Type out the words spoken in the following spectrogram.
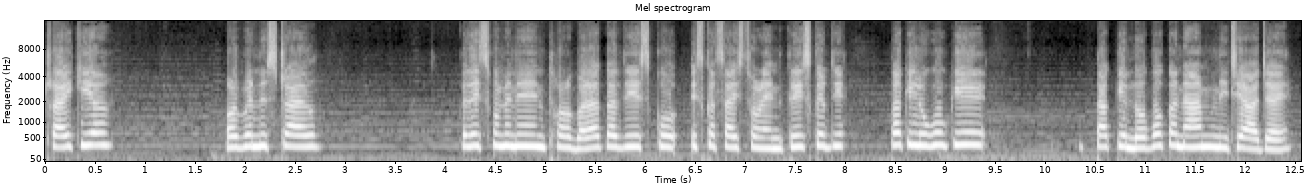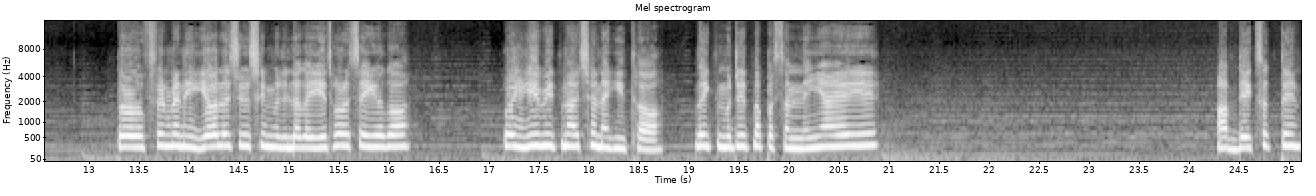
ट्राई किया वन स्टाइल पहले इसको मैंने थोड़ा बड़ा कर दिया, इसको, इसका साइज़ थोड़ा इंक्रीज़ कर दिया, ताकि लोगों के, ताकि लोगों का नाम नीचे आ जाए। तो फिर मैंने ये वाला चूज़ किया मुझे लगा ये थोड़ा सही होगा। पर ये भी इतना अच्छा नहीं था। लाइक मुझे इतना पसंद नहीं आया ये। आप देख सकते हैं।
